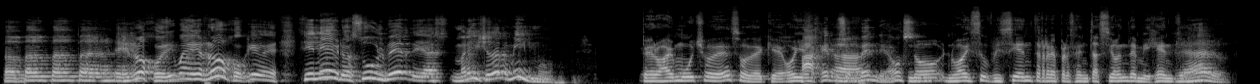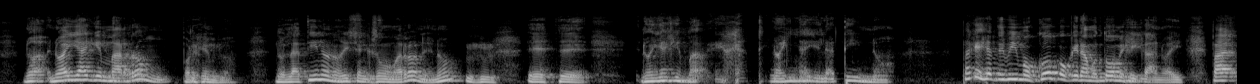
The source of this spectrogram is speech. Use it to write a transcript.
pam, pam, pam, param. Es rojo, es rojo. ¿qué? Si es negro, azul, verde, amarillo, da lo mismo. Pero hay mucho de eso, de que, oye, Ah, gente se ofende, oh, sí. no, no hay suficiente representación de mi gente. Claro. No, no hay alguien marrón, por ejemplo. Los latinos nos dicen que somos marrones, ¿no? este, no hay alguien más. No hay nadie latino. ¿Para qué ya tuvimos Coco que éramos todos mexicanos ahí? Para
